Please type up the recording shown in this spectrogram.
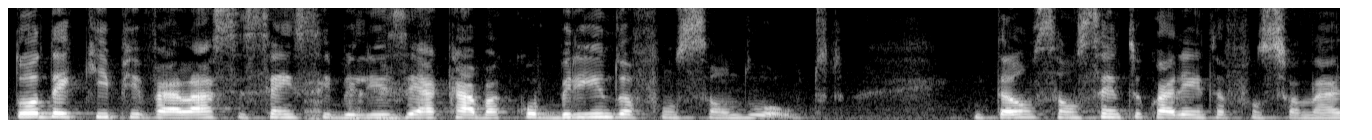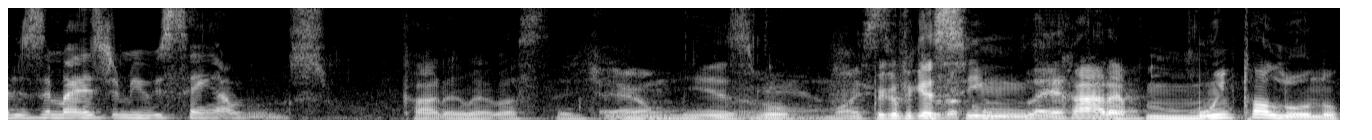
toda a equipe vai lá, se sensibiliza e acaba cobrindo a função do outro. Então, são 140 funcionários e mais de 1.100 alunos. Caramba, é bastante é um, mesmo. É Porque eu fiquei assim, completa, cara, né? muito aluno.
